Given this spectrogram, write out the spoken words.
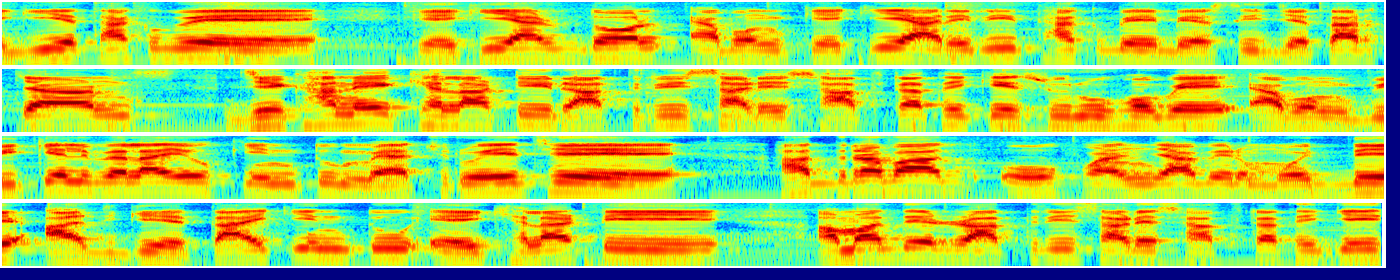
এগিয়ে থাকবে। কেকিআর দল এবং কেকিআরেরই থাকবে বেশি জেতার চান্স যেখানে খেলাটি রাত্রি সাড়ে সাতটা থেকে শুরু হবে এবং বিকেল বেলায়ও কিন্তু ম্যাচ রয়েছে। হায়দ্রাবাদ ও পাঞ্জাবের মধ্যে আজকে। তাই কিন্তু এই খেলাটি আমাদের রাত্রি সাড়ে সাতটা থেকেই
